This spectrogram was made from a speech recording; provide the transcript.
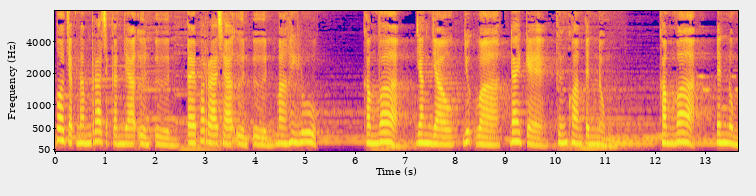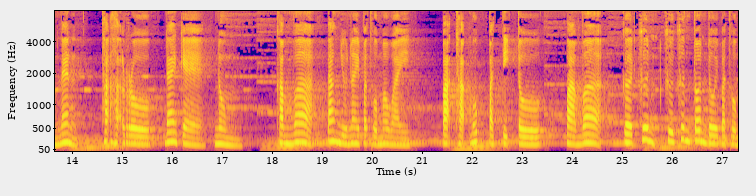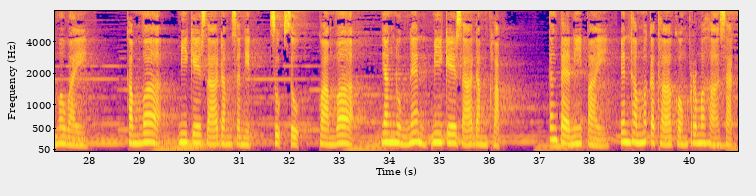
พ่อจักนำราชกัญญาอื่นๆ แต่พระราชาอื่นๆมาให้ลูกคำว่า ยังเยายุวา ได้แก่ถึงความเป็นหนุ่มคำว่า เป็นหนุ่มแน่นทหโร ได้แก่หนุ่มคำว่า ตั้งอยู่ในปฐมวัยปะทะมุปปติโต ความว่า เกิดขึ้นคือขึ้นต้นโดยปฐมวัยคำว่า มีเกษาดำสนิท สุสุ ความว่า ยังหนุ่มแน่นมีเกษาดำคลับ ตั้งแต่นี้ไปเป็นธรรมกถาของพระมหาสัตว์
